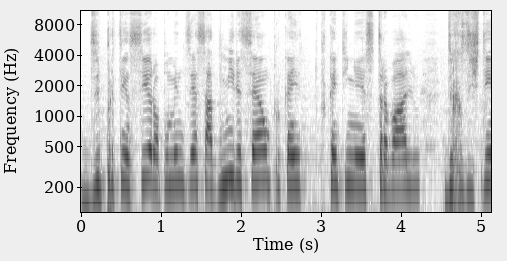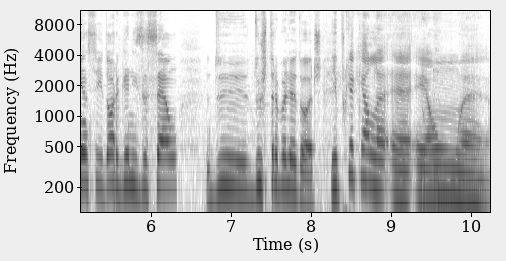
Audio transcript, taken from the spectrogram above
de pertencer, ou pelo menos essa admiração por quem, por quem tinha esse trabalho de resistência e de organização de, dos trabalhadores. E porquê é que ela é, é um, eh,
